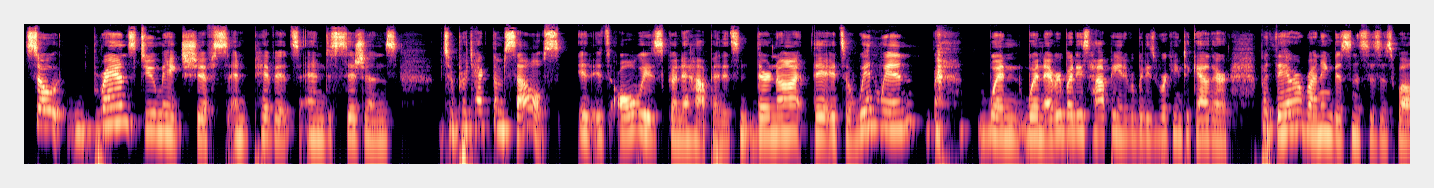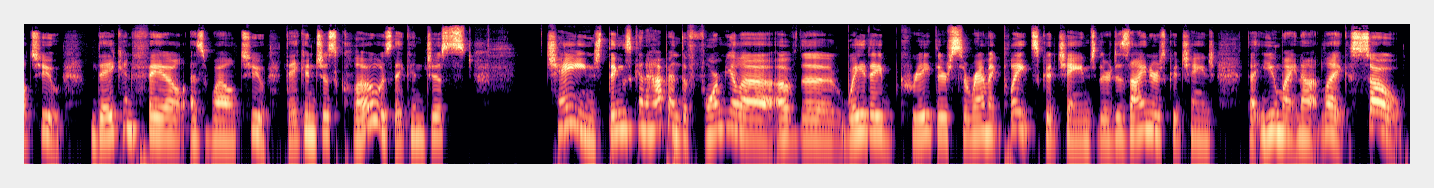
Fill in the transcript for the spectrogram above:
So brands do make shifts and pivots and decisions to protect themselves. It, it's always going to happen. It's they're not. They, it's a win-win when when everybody's happy and everybody's working together. But they are running businesses as well too. They can fail as well too. They can just close. They can just change. Things can happen. The formula of the way they create their ceramic plates could change. Their designers could change that you might not like. So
